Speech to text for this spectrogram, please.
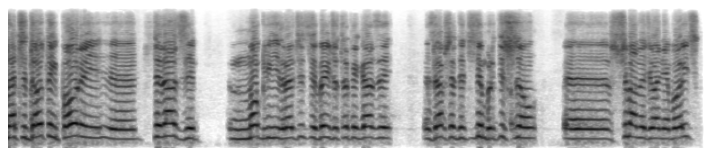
Znaczy do tej pory e, trzy razy mogli Izraelczycy wejść do strefy gazy zawsze decyzją polityczną e, wstrzymano działania wojsk.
